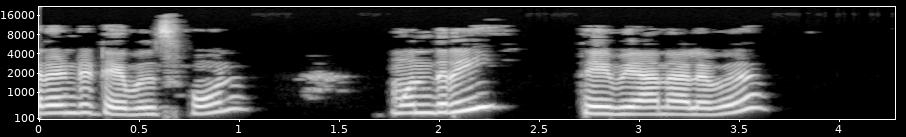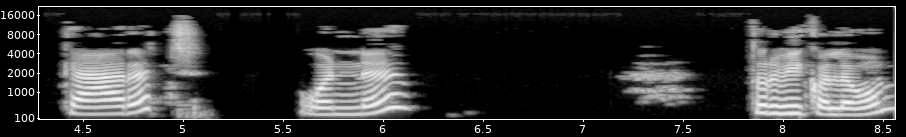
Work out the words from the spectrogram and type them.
ரெண்டு டேபிள் ஸ்பூன் முந்திரி தேவையான அளவு கேரட் ஒன்று துருவி கொள்ளவும்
